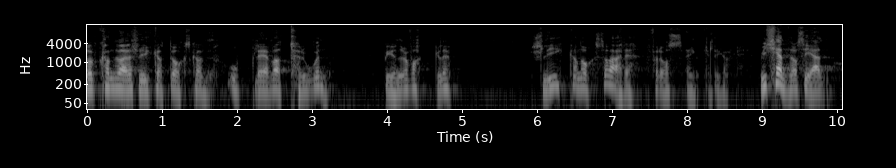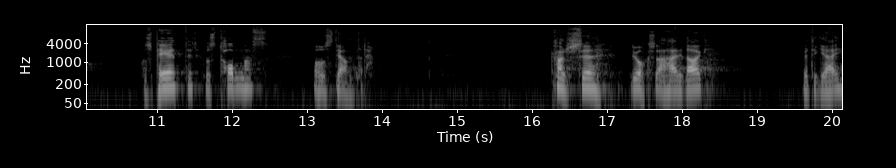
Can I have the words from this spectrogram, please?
Så kan det være slik at du også kan oppleve at troen begynner å vakle. Slik kan det også være for oss enkelte ganger. Vi kjenner oss igjen hos Peter, hos Thomas og hos de andre. Kanskje du også er her i dag, vet ikke jeg,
